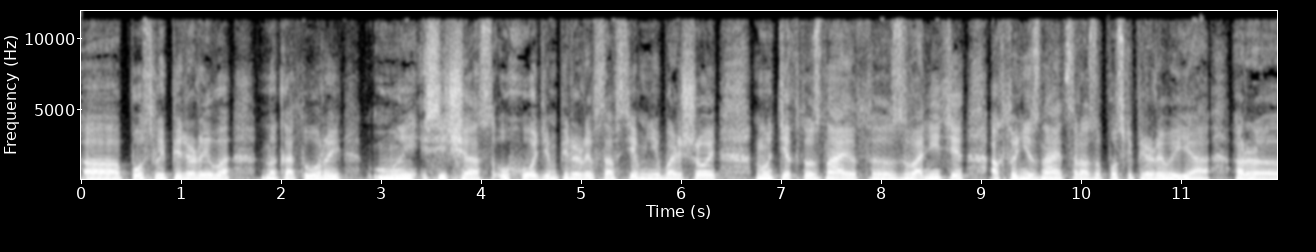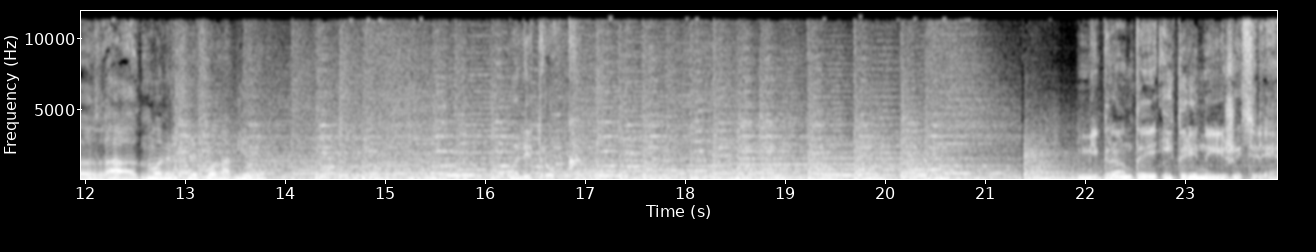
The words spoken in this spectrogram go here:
э, после перерыва, на который мы сейчас уходим. Перерыв совсем небольшой. Ну, те, кто знают, э, звоните, а кто не знает, сразу после перерыва я э, номер телефона объявлю. Политрук. Мигранты и коренные жители.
